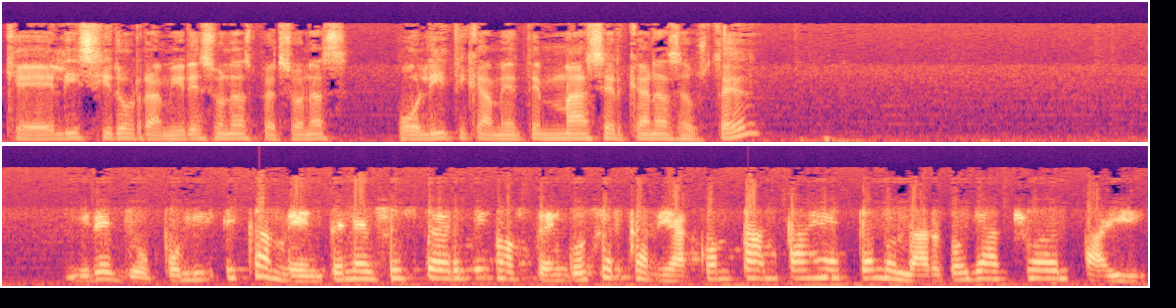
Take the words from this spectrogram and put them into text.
que él y Ciro Ramírez son las personas políticamente más cercanas a usted? Mire, yo políticamente en esos términos tengo cercanía con tanta gente a lo largo y ancho del país,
